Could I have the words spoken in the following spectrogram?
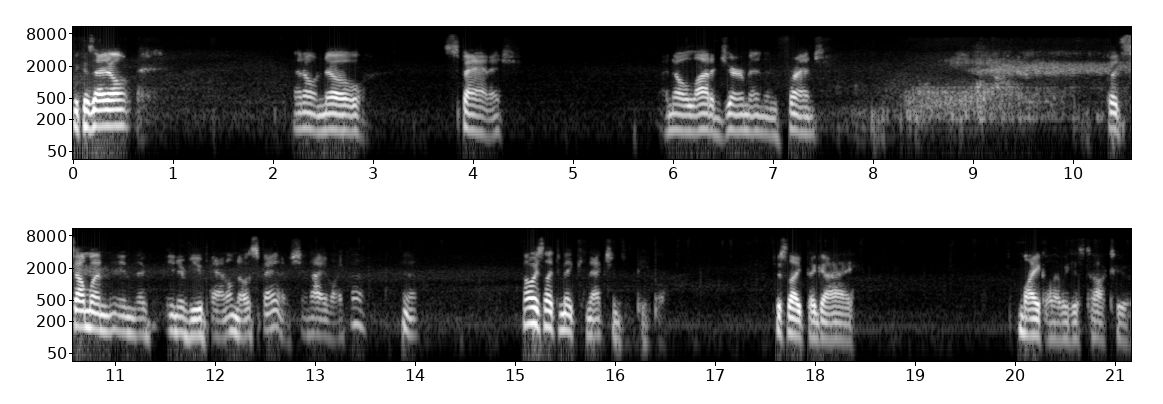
because I don't I don't know Spanish. I know a lot of German and French. But someone in the interview panel knows Spanish and I like, oh, you know. I always like to make connections with people. Just like the guy Michael that we just talked to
